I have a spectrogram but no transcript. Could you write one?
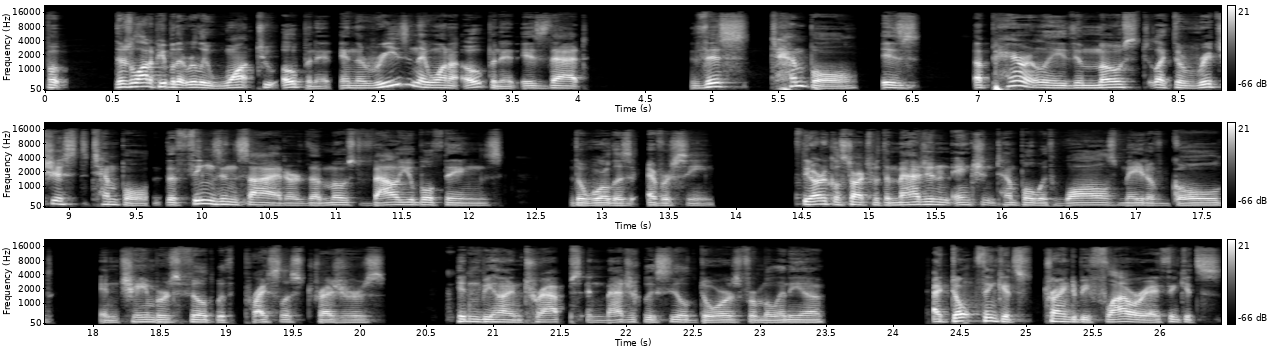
But there's a lot of people that really want to open it. And the reason they want to open it is that this temple is apparently the most, like the richest temple. The things inside are the most valuable things the world has ever seen. The article starts with Imagine an ancient temple with walls made of gold and chambers filled with priceless treasures, hidden behind traps and magically sealed doors for millennia. I don't think it's trying to be flowery. I think it's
